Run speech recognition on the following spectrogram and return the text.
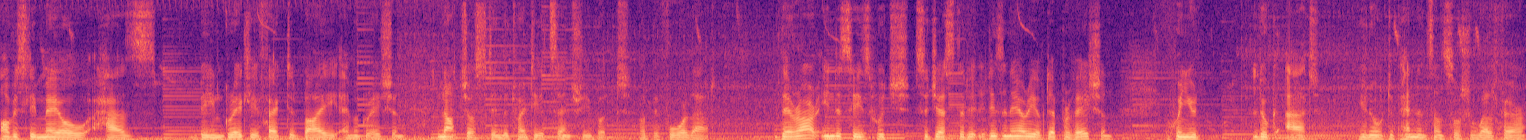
Obviously Mayo has been greatly affected by emigration, not just in the 20th century, but, but before that. There are indices which suggest that it is an area of deprivation. When you look at, you know, dependence on social welfare,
